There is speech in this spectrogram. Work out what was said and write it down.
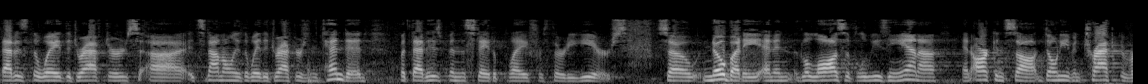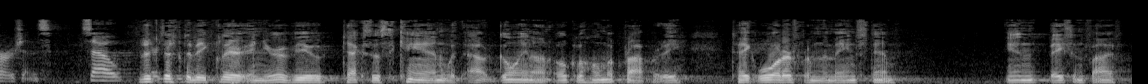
that is the way the drafters, uh, it's not only the way the drafters intended, but that has been the state of play for 30 years. So nobody, and in the laws of Louisiana and Arkansas, don't even track diversions. So just to be clear, in your view, Texas can, without going on Oklahoma property, take water from the main stem in Basin 5?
